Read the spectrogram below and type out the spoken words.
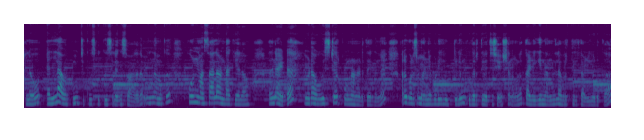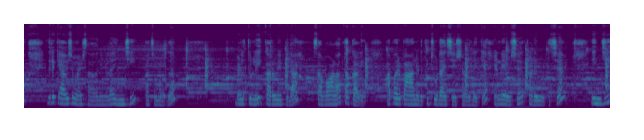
ഹലോ എല്ലാവർക്കും ചിക്കൂസ് കുക്കീസിലേക്ക് സ്വാഗതം. ഇന്ന് നമുക്ക് കൂൺ മസാല ഉണ്ടാക്കിയാലോ? അതിനായിട്ട് ഇവിടെ ഓയിസ്റ്റർ കൂണാണ് എടുത്തേക്കുന്നത്. അത് കുറച്ച് മഞ്ഞപ്പൊടിയിൽ ഉപ്പിലും കുതിർത്തി വെച്ച ശേഷം നമ്മൾ കഴുകി നല്ല വൃത്തിക്ക് കഴുകിയെടുക്കുക. ഇതിലേക്ക് ആവശ്യമായ സാധനങ്ങൾ ഇഞ്ചി പച്ചമുളക് വെളുത്തുള്ളി കറിവേപ്പില സവാള തക്കാളി. അപ്പോൾ ഒരു പാൻ എടുത്ത് ചൂടായ ശേഷം അതിലേക്ക് എണ്ണ ഒഴിച്ച് കടുക് പൊട്ടിച്ച് ഇഞ്ചി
